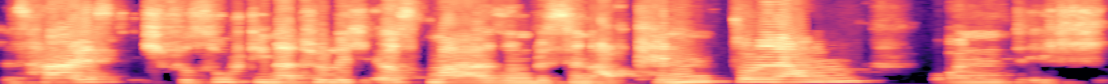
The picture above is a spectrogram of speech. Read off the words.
Das heißt, ich versuche die natürlich erstmal so ein bisschen auch kennenzulernen und ich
